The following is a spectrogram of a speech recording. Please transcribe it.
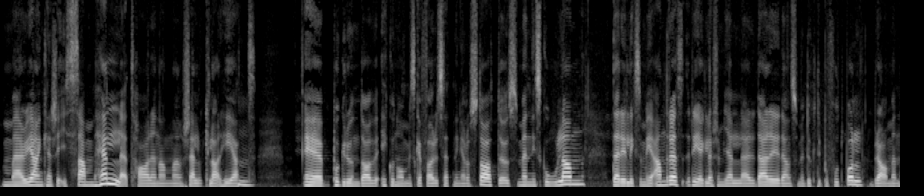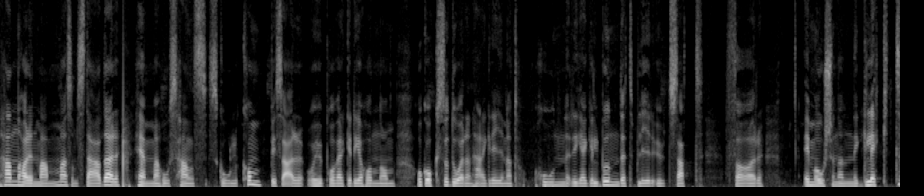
Marianne kanske i samhället har en annan självklarhet eh, på grund av ekonomiska förutsättningar och status. Men i skolan, där det liksom är andra regler som gäller, där är det den som är duktig på fotboll bra. Men han har en mamma som städar hemma hos hans skolkompisar. Och hur påverkar det honom? Och också då den här grejen att hon regelbundet blir utsatt för emotional neglect,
